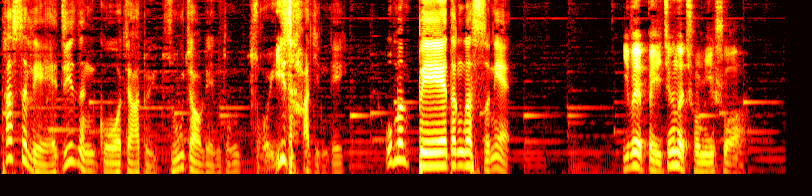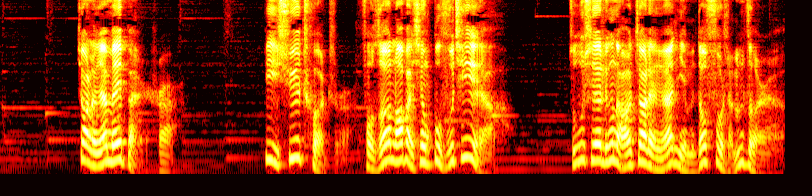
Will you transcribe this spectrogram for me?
他是那几任国家队主教练中最差劲的。我们白等了四年。”一位北京的球迷说：“教练员没本事，必须撤职，否则老百姓不服气啊！足协领导和、教练员，你们都负什么责任啊？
